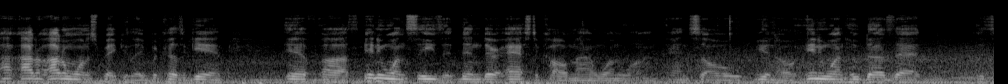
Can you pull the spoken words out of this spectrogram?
I, I don't, I don't want to speculate because again, if uh, anyone sees it, then they're asked to call 911. And so, you know, anyone who does that is,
